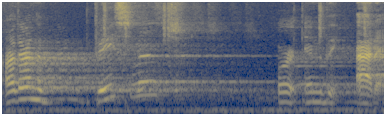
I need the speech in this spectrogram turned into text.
Are they in the basement or in the attic?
